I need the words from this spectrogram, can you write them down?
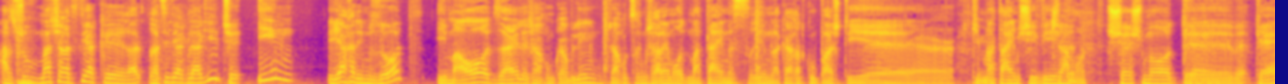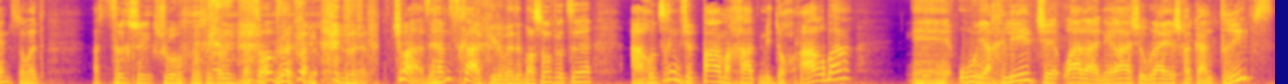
אז שוב, מה שרציתי רק, רציתי רק להגיד, שאם, יחד עם זאת, עם העודס האלה שאנחנו מקבלים, שאנחנו צריכים לשלם עוד 220 לקחת קופה שתהיה כמעט 270, 900. 600, כן. אה, כן, זאת אומרת, אז צריך ש... שוב, בסוף זה... תשמע, זה המשחק, כאילו, וזה בסוף יוצא, אנחנו צריכים שפעם אחת מתוך ארבע, אה, הוא יחליט שוואלה, נראה שאולי יש לך כאן טריפס,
